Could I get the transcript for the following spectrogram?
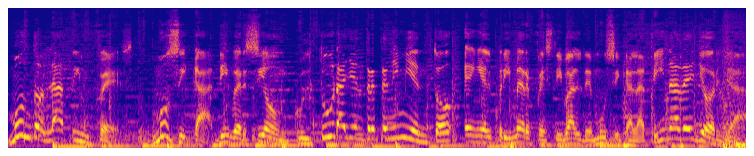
Mundo Latin Fest, música, diversión, cultura y entretenimiento en el primer festival de música latina de Georgia.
